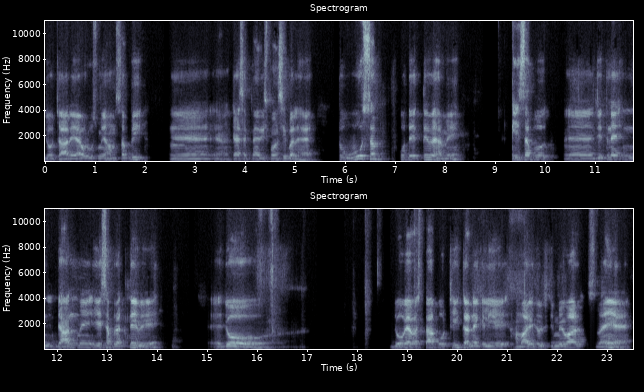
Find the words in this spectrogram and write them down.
जो चाह रहे हैं और उसमें हम सब भी ए, कह सकते हैं रिस्पॉन्सिबल है। तो वो सबको देखते हुए हमें ये सब जितने ध्यान में ये सब रखते हुए जो जो व्यवस्था को ठीक करने के लिए हमारे जो जिम्मेवार रहे हैं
